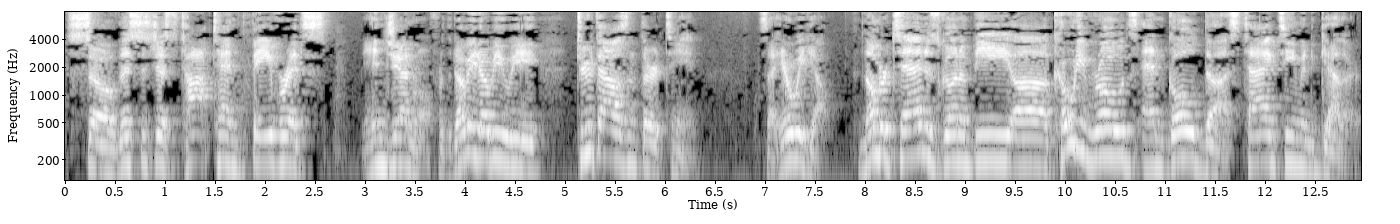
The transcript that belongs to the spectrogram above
So this is just top 10 favorites in general for the WWE 2013. So here we go. Number 10 is going to be uh, Cody Rhodes and Goldust tag teaming together.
